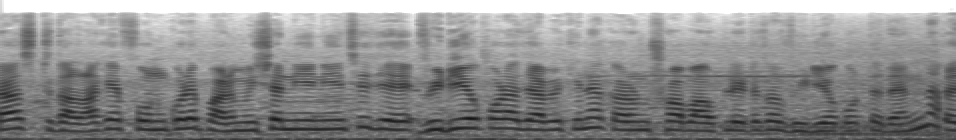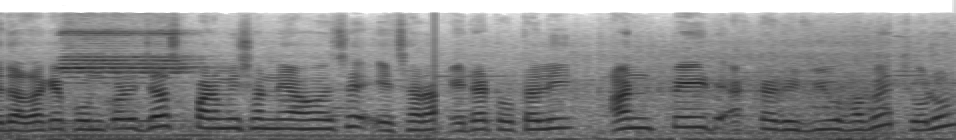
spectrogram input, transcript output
জাস্ট দাদাকে ফোন করে পারমিশন নিয়ে নিয়েছি যে ভিডিও করা যাবে কিনা, কারণ সব আউটলেটে তো ভিডিও করতে দেন না। তাই দাদাকে ফোন করে জাস্ট পারমিশন নেওয়া হয়েছে। এছাড়া এটা টোটালি আনপেইড একটা রিভিউ হবে। চলুন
